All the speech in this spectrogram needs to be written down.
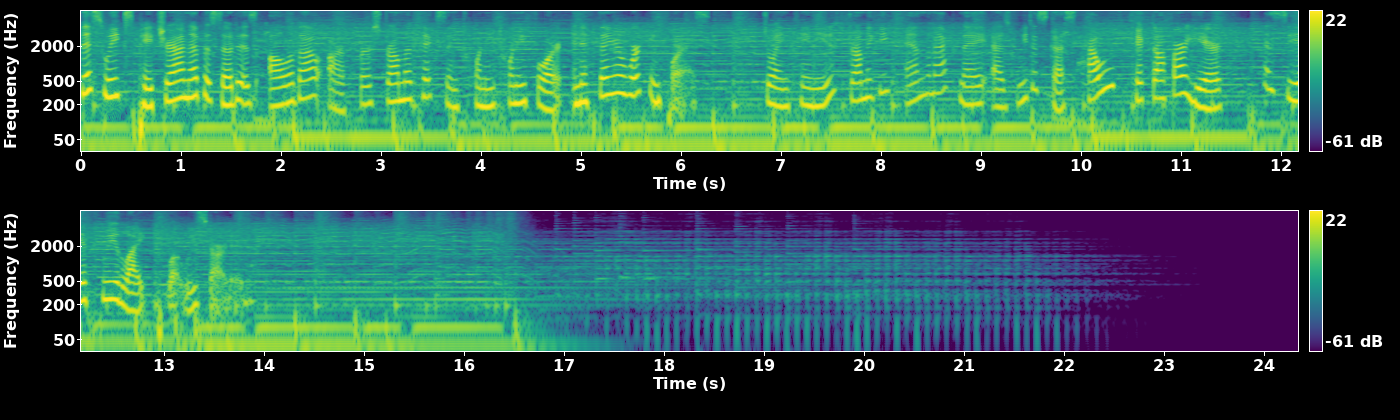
This week's Patreon episode is all about our first drama picks in 2024 and if they are working for us. Join K Muse, Drama Geek, and the Maknae as we discuss how we've kicked off our year and see if we liked what we started.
